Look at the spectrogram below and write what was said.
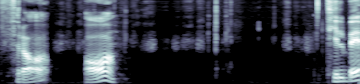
fra a til b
